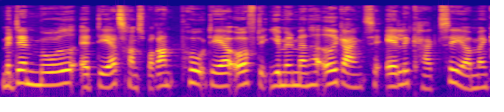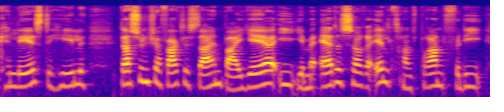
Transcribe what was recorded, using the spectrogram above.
Men den måde, at det er transparent på, det er ofte, jamen man har adgang til alle karakterer, man kan læse det hele. Der synes jeg faktisk, der er en barriere i, jamen er det så reelt transparent, fordi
